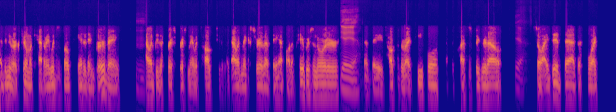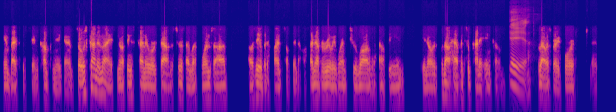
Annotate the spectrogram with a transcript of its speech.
at the New York Film Academy, which is located in Burbank, mm-hmm. I would be the first person they would talk to. Like I would make sure that they have all the papers in order. Yeah, yeah. That they talk to the right people, that the class is figured out. Yeah. So I did that before I came back to the same company again. So it was kind of nice. You know, things kind of worked out. As soon as I left one job, I was able to find something else. I never really went too long without being, you know, without having some kind of income. Yeah, yeah, yeah. So that was very fortunate.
